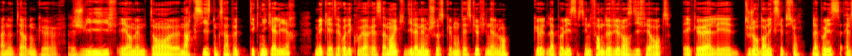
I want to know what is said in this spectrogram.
un auteur donc euh, juif et en même temps marxiste, donc c'est un peu technique à lire, mais qui a été redécouvert récemment et qui dit la même chose que Montesquieu finalement, que la police c'est une forme de violence différente et qu'elle est toujours dans l'exception. La police, elle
